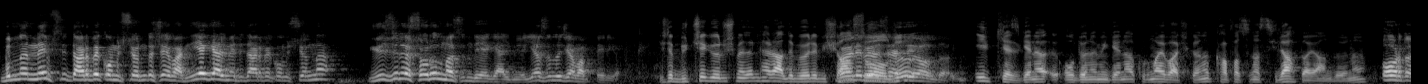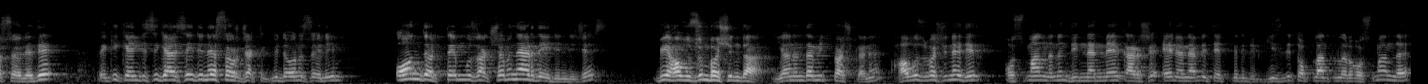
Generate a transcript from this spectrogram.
Bunların hepsi darbe komisyonunda şey var. Niye gelmedi darbe komisyonuna? Yüzüne sorulmasın diye gelmiyor. Yazılı cevap veriyor. İşte bütçe görüşmelerinin herhalde böyle bir şansı Böyle bir oldu. oldu. İlk kez genel o dönemin genelkurmay başkanı kafasına silah dayandığını Orada söyledi. Peki kendisi gelseydi ne soracaktık bir de onu söyleyeyim. 14 Temmuz akşamı neredeydin diyeceğiz. Bir havuzun başında yanında MİT Başkanı. Havuz başı nedir? Osmanlı'nın dinlenmeye karşı en önemli tedbiridir. Gizli toplantıları Osmanlı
